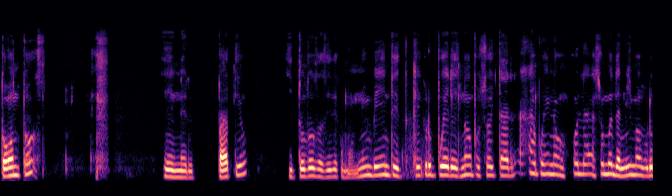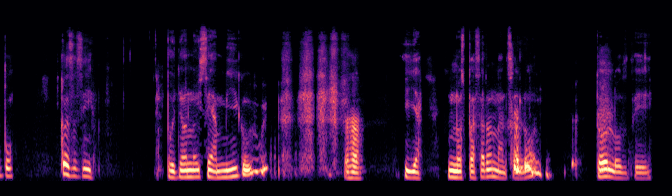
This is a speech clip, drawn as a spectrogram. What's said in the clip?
tontos en el patio y todos así de como, no inventes, ¿qué grupo eres? No, pues soy tal. Ah, bueno, hola, somos del mismo grupo. Cosas así. Pues yo no hice amigos, güey. Ajá. Y ya, nos pasaron al salón. Todos los de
